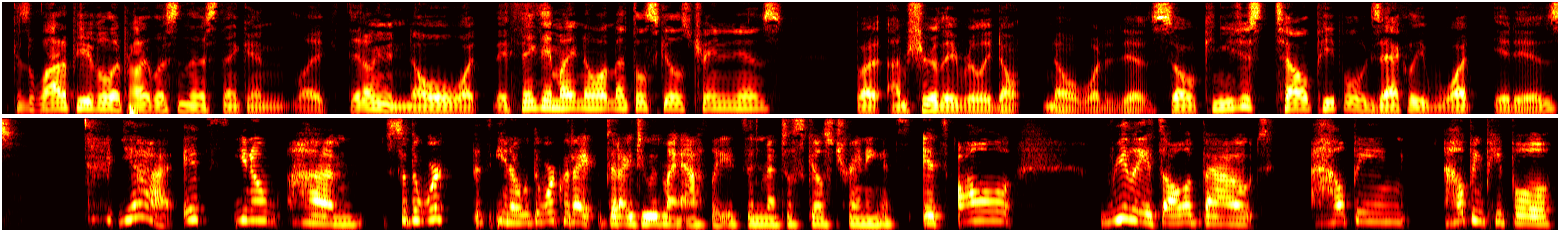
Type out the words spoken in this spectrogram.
because a lot of people are probably listening to this thinking like they don't even know what they think they might know what mental skills training is, but I'm sure they really don't know what it is. So can you just tell people exactly what it is? Yeah, it's you know, um, so the work you know the work that I that I do with my athletes and mental skills training, it's it's all really it's all about helping helping people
